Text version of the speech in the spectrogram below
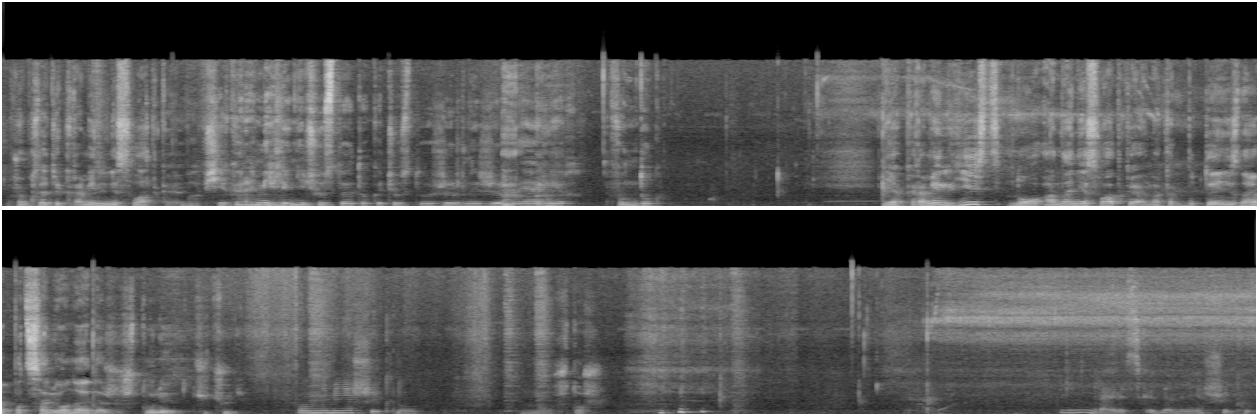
Причем, кстати, карамель не сладкая. Вообще карамели не чувствую, только чувствую жирный-жирный орех. Фундук. Не, карамель есть, но она не сладкая. Она как будто, я не знаю, подсоленая даже, что ли, чуть-чуть. Он на меня шикнул. Ну что ж. Мне не нравится, когда на меня шикают.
